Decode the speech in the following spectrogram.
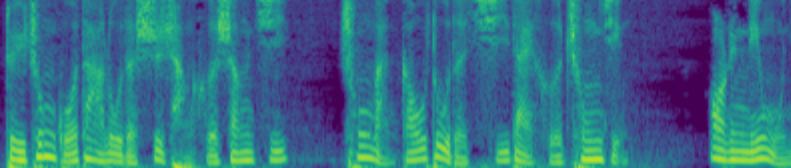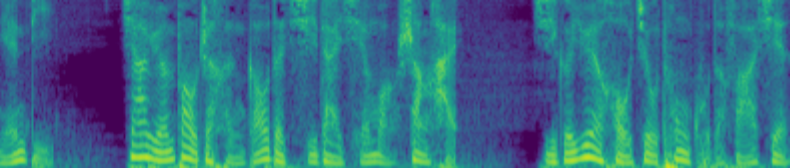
对中国大陆的市场和商机充满高度的期待和憧憬。二零零五年底，家园抱着很高的期待前往上海，几个月后就痛苦地发现，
